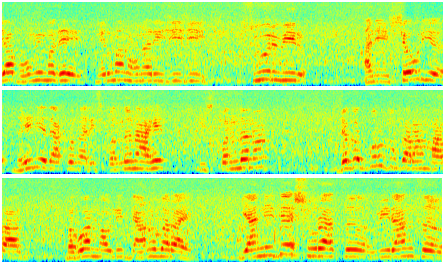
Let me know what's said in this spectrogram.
या भूमीमध्ये निर्माण होणारी जी जी शूरवीर आणि शौर्य धैर्य दाखवणारी स्पंदनं आहेत. ही स्पंदनं जगद्गुरु तुकाराम महाराज भगवान माऊली ज्ञानोबराय यांनी जे शूराचं वीरांचं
